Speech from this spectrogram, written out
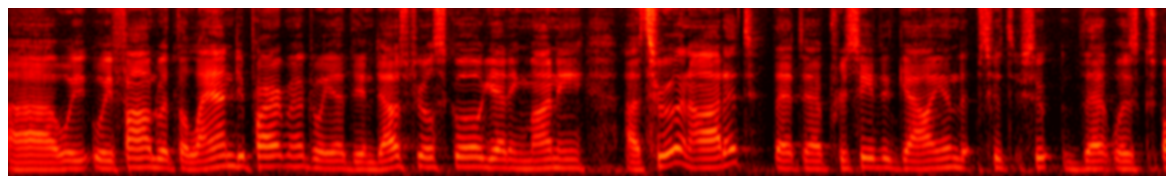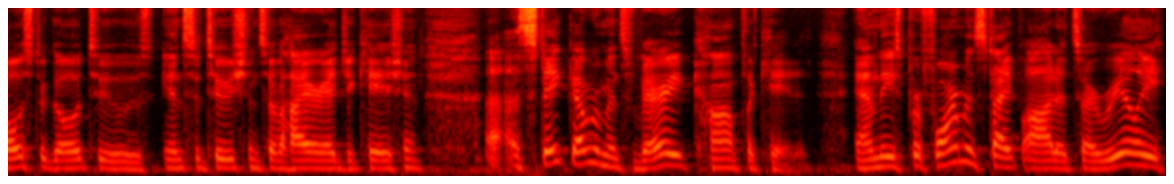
Uh, we, we found with the land department, we had the industrial school getting money uh, through an audit that uh, preceded Gallion that, that was supposed to go to institutions of higher education. Uh, state government's very complicated. And these performance type audits are really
